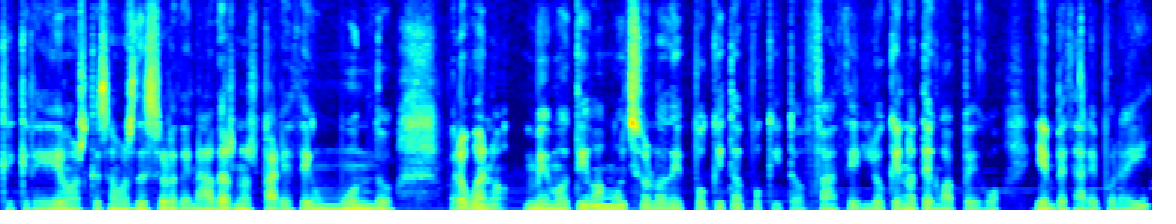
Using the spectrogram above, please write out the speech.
que creemos que somos desordenados, nos parece un mundo. Pero bueno, me motiva mucho lo de poquito a poquito, fácil, lo que no tengo apego. Y empezaré por ahí.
